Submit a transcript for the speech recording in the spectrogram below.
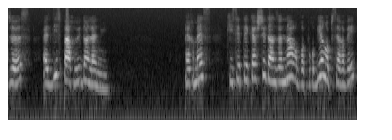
Zeus, elle disparut dans la nuit. Hermès, qui s'était caché dans un arbre pour bien observer,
